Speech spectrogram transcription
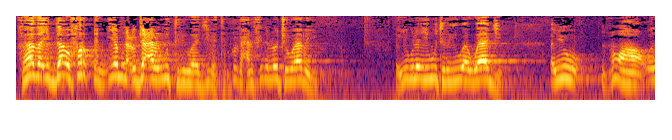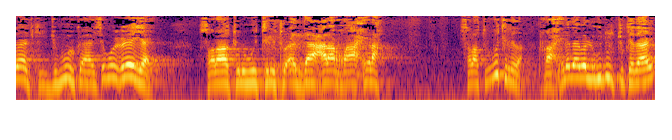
fahada ibdaau farin yamnacu jacla witri waajibatan kolka xanafiyada loo jawaabayo iyagu leeyihiin witrigii waa waajib ayuu muxuu ahaa wadaadkii jumhuurka ah isagu wuxuu leeyahay salaat lwitri tuaddaa cala araaxila salaatulwitrida raaxiladaaba lagu dul tukadaaye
